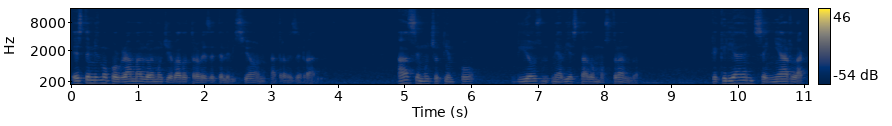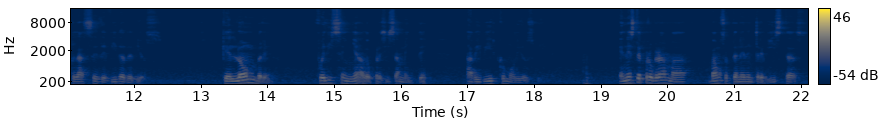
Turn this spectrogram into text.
Este mismo programa lo hemos llevado a través de televisión, a través de radio. Hace mucho tiempo Dios me había estado mostrando que quería enseñar la clase de vida de Dios, que el hombre fue diseñado precisamente a vivir como Dios vive. En este programa vamos a tener entrevistas,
